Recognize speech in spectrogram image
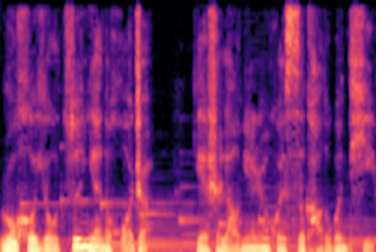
如何有尊严的活着，也是老年人会思考的问题。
